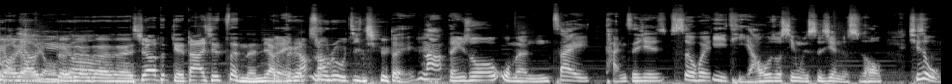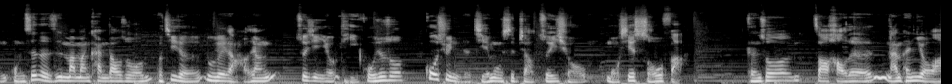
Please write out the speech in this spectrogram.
有有有，对对对对，需要给大家一些正能量，这个注入进去。对，那等于说我们在谈这些社会议题啊，或者说新闻事件的时候，其实我们我们真的是慢慢看到说，我记得陆队长好像最近也有提过，就是说过去你的节目是比较追求某些手法。可能说找好的男朋友啊，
